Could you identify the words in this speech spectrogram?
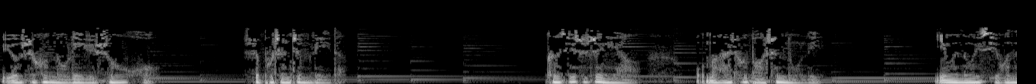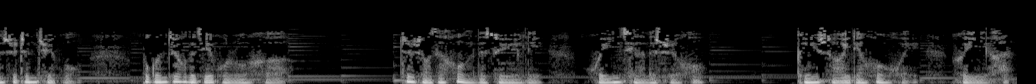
有时候努力与收获。是不成正比的。可即使这样，我们还是会保持努力，因为能为喜欢的事争取过，不管最后的结果如何，至少在后来的岁月里，回忆起来的时候，可以少一点后悔和遗憾。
